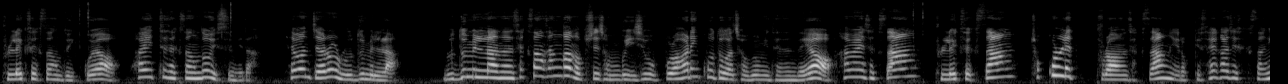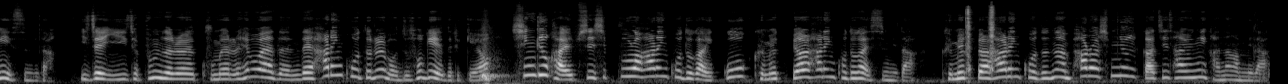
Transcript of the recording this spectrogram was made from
블랙 색상도 있고요. 화이트 색상도 있습니다. 세 번째로 루드밀라. 루드밀라는 색상 상관없이 전부 25% 할인 코드가 적용이 되는데요. 카멜 색상, 블랙 색상, 초콜릿 브라운 색상 이렇게 세 가지 색상이 있습니다. 이제 이 제품들을 구매를 해봐야 되는데 할인 코드를 먼저 소개해 드릴게요. 신규 가입 시 10% 할인 코드가 있고 금액별 할인 코드가 있습니다. 금액별 할인 코드는 8월 16일까지 사용이 가능합니다.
